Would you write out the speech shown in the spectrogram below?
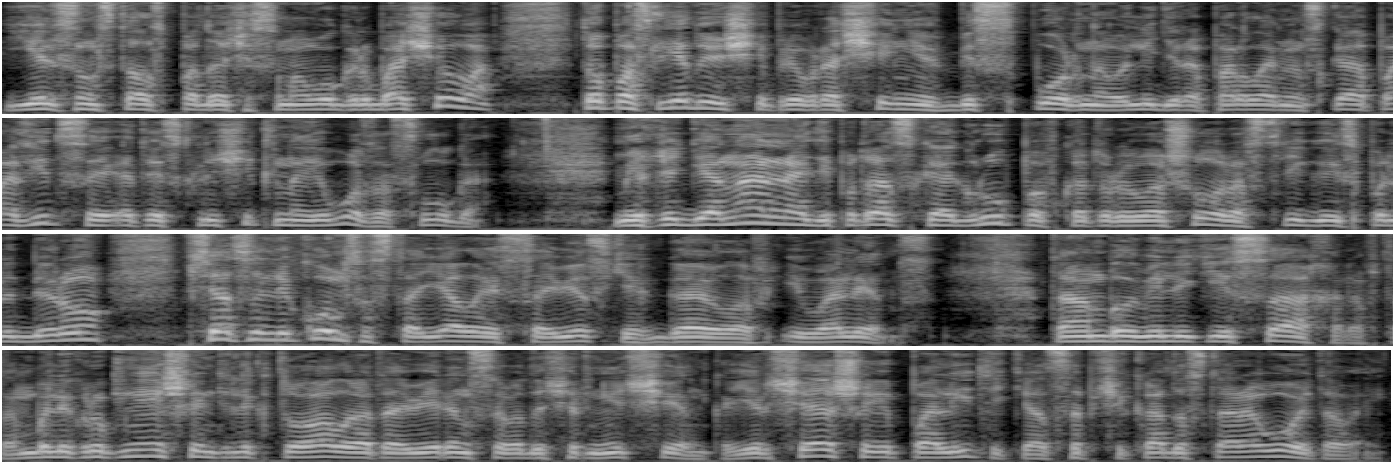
Ельцин стал с подачи самого Горбачева, то последующее превращение в бесспорного лидера парламентской оппозиции – это исключительно его заслуга. Межрегиональная депутатская группа, в которую вошел Растрига из Политбюро, вся целиком состояла из советских Гавилов и Валенс. Там был великий Сахаров, там были крупнейшие интеллектуалы от Аверинцева до Черниченко, ярчайшие политики от Собчака до Старовойтовой.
